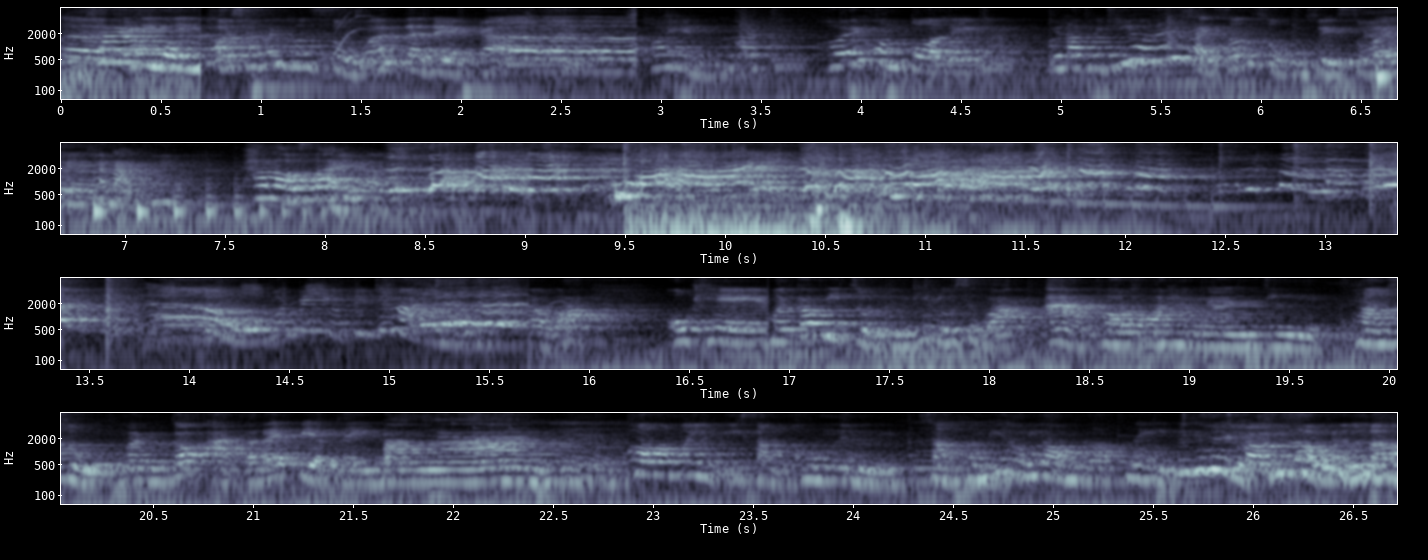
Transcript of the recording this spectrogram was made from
เออ ใช่จริงๆเพราะฉันเป็นคนสูงมาตั้งแต่เด็กอะพอเห็นเพื่อนเฮ้ยคนตัวเล็กอะเวลาไปเที่ยวได้ใส่ส้นสูงสวยๆในขณะที่ถ้าเราใส่อะหัวหายหัวหายสูงมันไม่ยุติธรรมแต่ว่าโอเค มันก็มีจุดหนึ่งที่รู้สึก ว่าอะพอเรามาทำงานจริง ความสูงมันก็อาจจะได้เปรียบในบางงานอืมพอเรามาอยู่อีกสังคมหนึ่งสังคมที่เขายอมรับในจุดที่เราเป็นเรา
